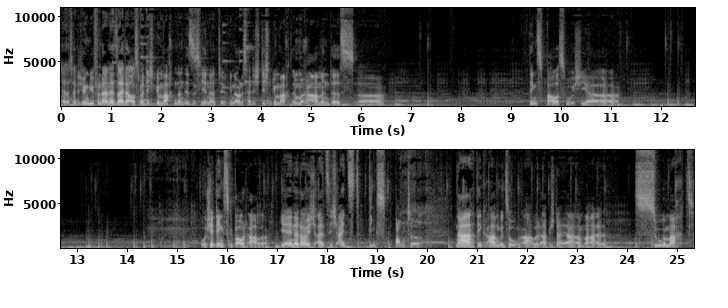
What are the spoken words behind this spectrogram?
Ja, das hatte ich irgendwie von der anderen Seite aus mal dicht gemacht und dann ist es hier natürlich, genau, das hatte ich dicht gemacht im Rahmen des, äh, Dingsbaus, wo ich hier, äh, wo ich hier Dings gebaut habe. Ihr erinnert euch, als ich einst Dings baute, na, den Graben gezogen habe, da habe ich da ja mal zugemacht.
